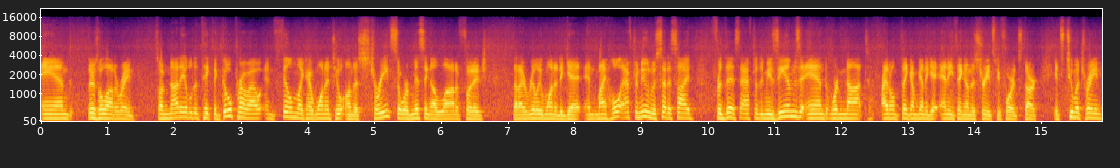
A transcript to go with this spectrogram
and there's a lot of rain. So I'm not able to take the GoPro out and film like I wanted to on the streets. So we're missing a lot of footage that I really wanted to get. And my whole afternoon was set aside for this after the museums, and we're not, I don't think I'm gonna get anything on the streets before it's dark. It's too much rain.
